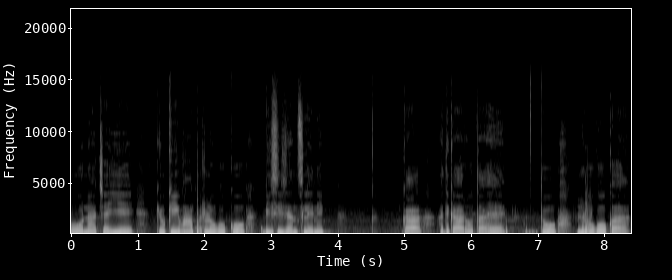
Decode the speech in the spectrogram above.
होना चाहिए, क्योंकि वहाँ पर लोगों को डिसीजंस लेने का अधिकार होता है। तो लोगों का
